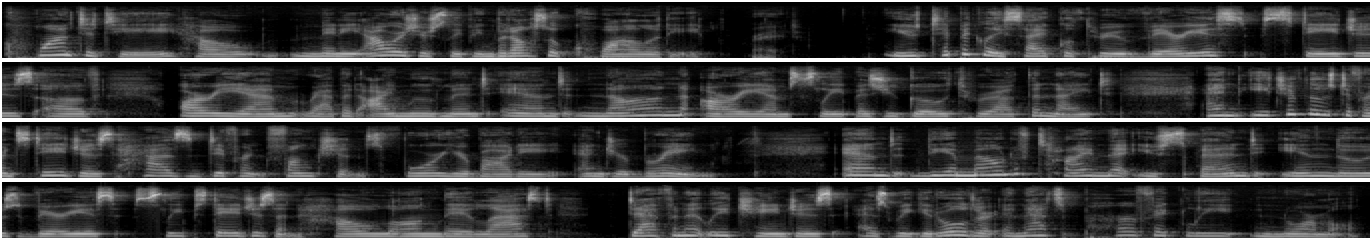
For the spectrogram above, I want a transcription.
quantity, how many hours you're sleeping, but also quality. Right. You typically cycle through various stages of REM, rapid eye movement, and non REM sleep as you go throughout the night. And each of those different stages has different functions for your body and your brain. And the amount of time that you spend in those various sleep stages and how long they last definitely changes as we get older, and that's perfectly normal.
